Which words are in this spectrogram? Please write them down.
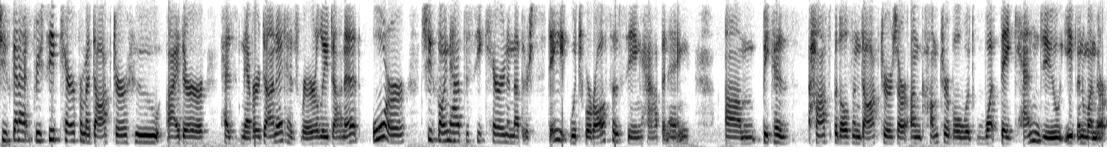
she's going to receive care from a doctor who either has never done it, has rarely done it, or she's going to have to seek care in another state, which we're also seeing happening um, because hospitals and doctors are uncomfortable with what they can do, even when there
